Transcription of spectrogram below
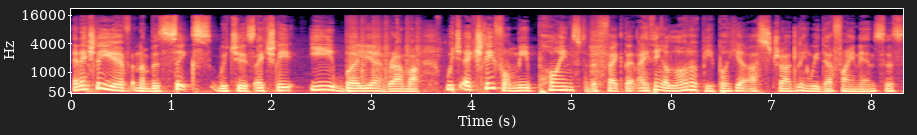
And actually you have number six, which is actually E Belia Rahmah, which actually for me points to the fact that I think a lot of people here are struggling with their finances,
